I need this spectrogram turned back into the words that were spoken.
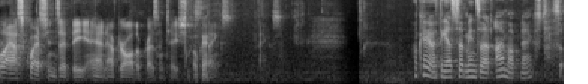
We'll ask questions at the end, after all the presentations. Okay. Thanks. Thanks. Okay, I guess that means that I'm up next. So,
